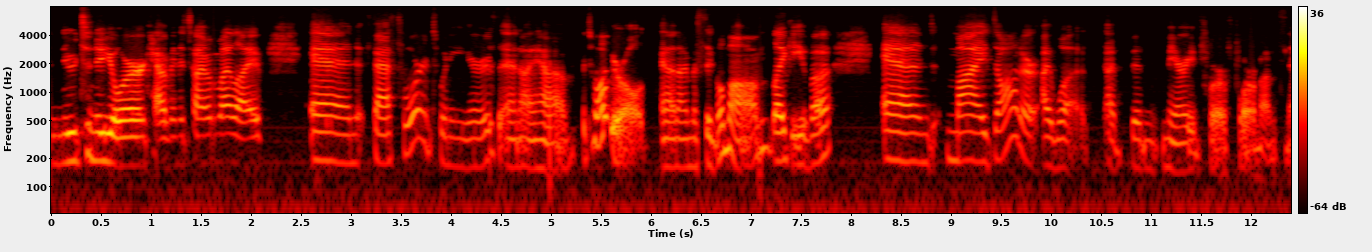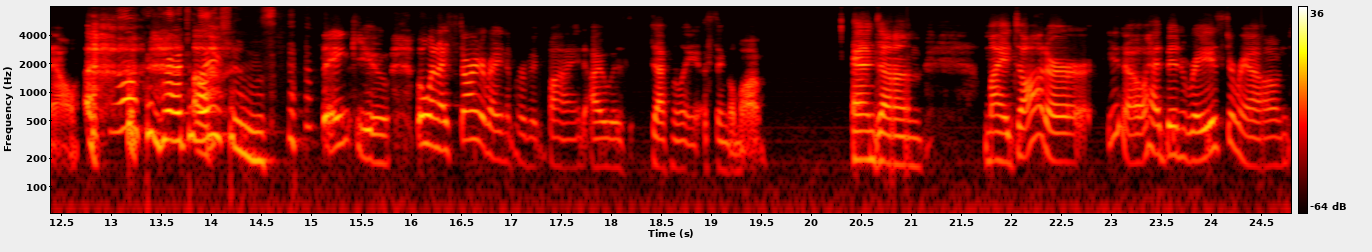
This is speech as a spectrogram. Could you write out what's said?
new to New York, having the time of my life. And fast forward 20 years, and I have a 12 year old, and I'm a single mom like Eva. And my daughter, I was, I've been married for four months now. Oh, congratulations. uh, thank you. But when I started writing The Perfect Find, I was definitely a single mom. And um, my daughter, you know, had been raised around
